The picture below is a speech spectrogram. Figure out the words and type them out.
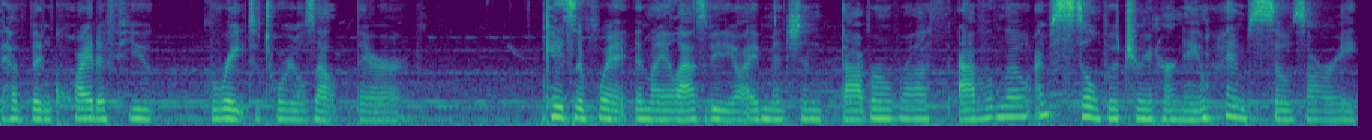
have been quite a few great tutorials out there. Case in point, in my last video, I mentioned Dabra Avalo. I'm still butchering her name. I am so sorry.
